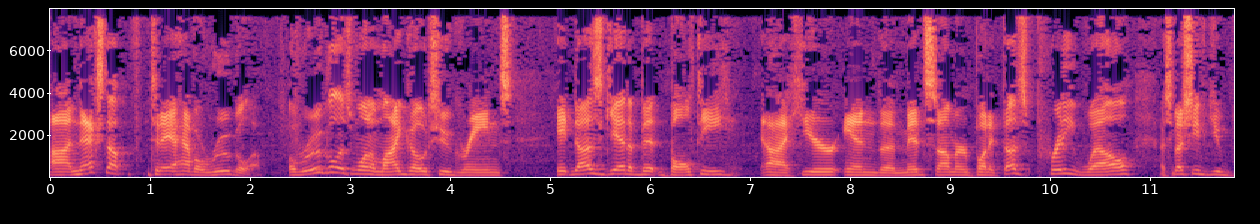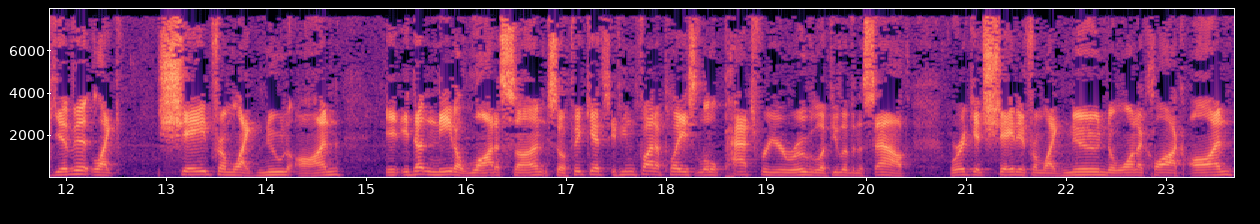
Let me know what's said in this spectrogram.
Uh, next up today, I have arugula. Arugula is one of my go to greens. It does get a bit bulty uh, here in the midsummer, but it does pretty well, especially if you give it like shade from like noon on it, it doesn't need a lot of sun. So if it gets, if you can find a place, a little patch for your arugula, if you live in the south, where it gets shaded from like noon to one o'clock on,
